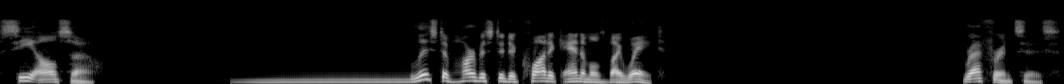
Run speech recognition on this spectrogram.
See also List of harvested aquatic animals by weight. References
